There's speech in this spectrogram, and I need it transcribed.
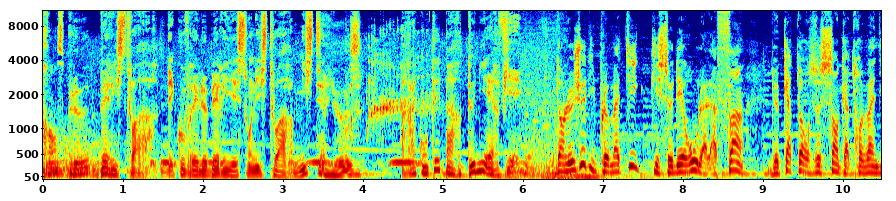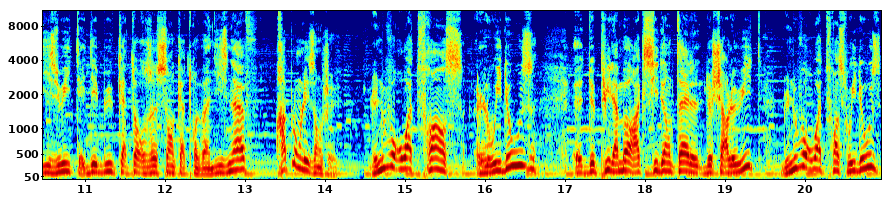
France Bleu, Berry-Histoire. Découvrez le Berry et son histoire mystérieuse, racontée par Denis Hervier. Dans le jeu diplomatique qui se déroule à la fin de 1498 et début 1499, rappelons les enjeux. Le nouveau roi de France, Louis XII, euh, depuis la mort accidentelle de Charles VIII, le nouveau roi de France Louis XII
